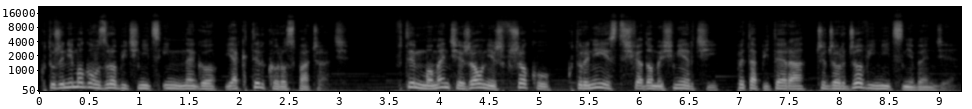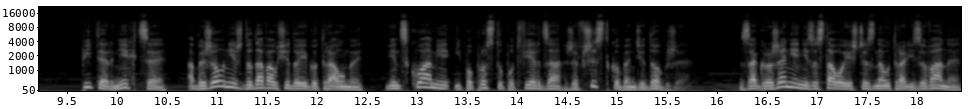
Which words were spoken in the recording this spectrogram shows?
którzy nie mogą zrobić nic innego, jak tylko rozpaczać. W tym momencie żołnierz w szoku, który nie jest świadomy śmierci, pyta Petera, czy George'owi nic nie będzie. Peter nie chce, aby żołnierz dodawał się do jego traumy, więc kłamie i po prostu potwierdza, że wszystko będzie dobrze. Zagrożenie nie zostało jeszcze zneutralizowane,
